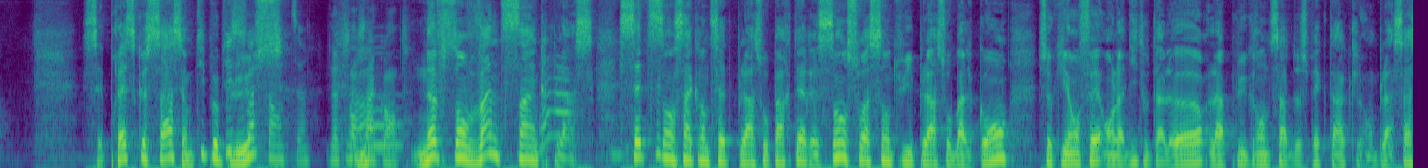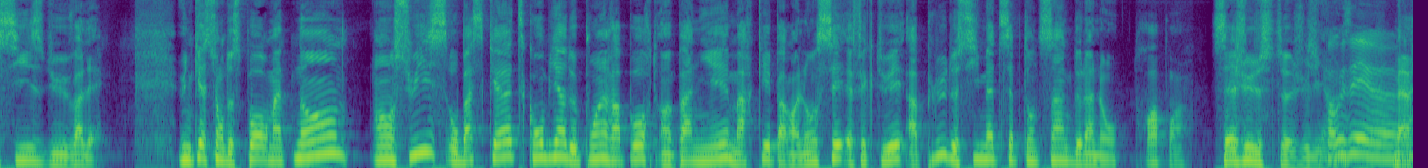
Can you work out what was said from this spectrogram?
C'est presque ça, c'est un petit peu Plus, plus. 60. 950. 925 places, 757 places au parterre et 168 places au balcon, ce qui en fait, on l'a dit tout à l'heure, la plus grande salle de spectacle en place assise du Valais. Une question de sport maintenant. En Suisse, au basket, combien de points rapporte un panier marqué par un lancer effectué à plus de 6 mètres 75 de l'anneau? 3 points. C'est juste, J'ai Julien. pas osé euh, Mais-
